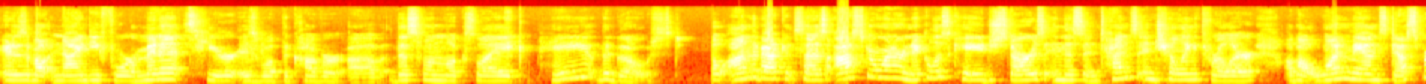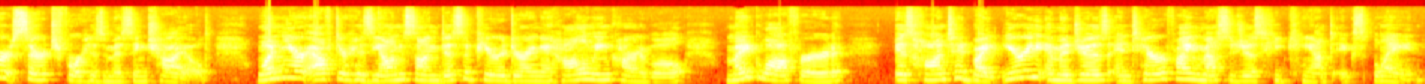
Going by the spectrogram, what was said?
is about 94 minutes. Here is what the cover of this one looks like. Pay the Ghost. So on the back it says, Oscar winner Nicolas Cage stars in this intense and chilling thriller about one man's desperate search for his missing child. One year after his young son disappeared during a Halloween carnival, Mike Lawford is haunted by eerie images and terrifying messages he can't explain.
